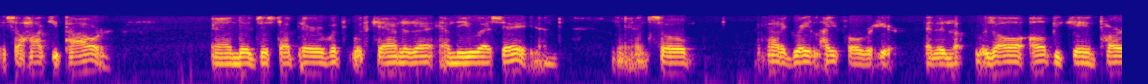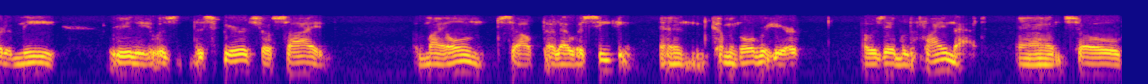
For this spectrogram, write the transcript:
it's a hockey power, and they're just up there with with Canada and the USA, and and so I've had a great life over here, and it was all all became part of me. Really, it was the spiritual side of my own self that I was seeking, and coming over here, I was able to find that, and so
